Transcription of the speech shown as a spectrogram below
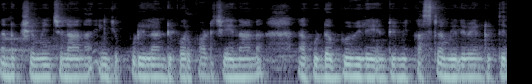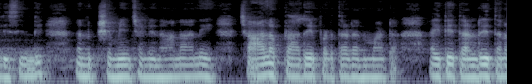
నన్ను క్షమించు నాన్న ఇంకెప్పుడు ఇలాంటి పొరపాటు చేయనాన్న నాకు డబ్బు విలువేంటి మీ కష్టం విలువేంటో తెలిసింది. నన్ను క్షమించండి నాన్న అని చాలా ప్రాధాయపడతాడనమాట అయితే తండ్రి తన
